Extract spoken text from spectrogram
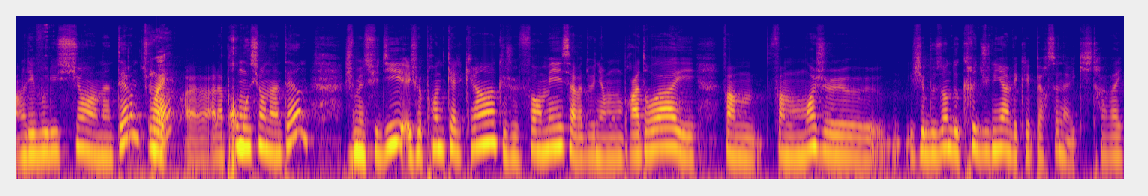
en l'évolution en interne, tu Ouais. vois, euh, à la promotion en interne, je me suis dit, je vais prendre quelqu'un que je vais former, ça va devenir mon bras droit. Et enfin, enfin moi, je- j'ai besoin de créer du lien avec les personnes avec qui je travaille.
